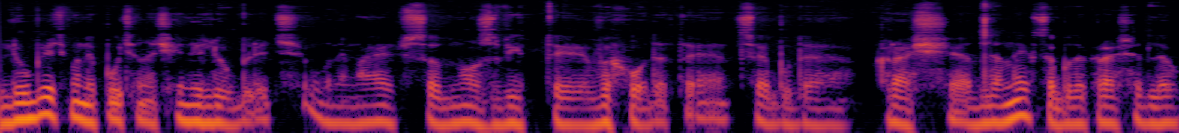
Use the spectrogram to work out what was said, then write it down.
Люблять вони Путіна чи не люблять. Вони мають все одно звідти виходити. Це буде краще для них, це буде краще для,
